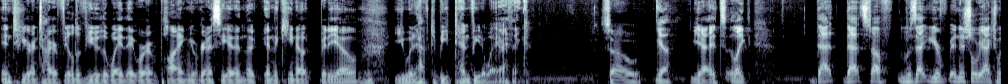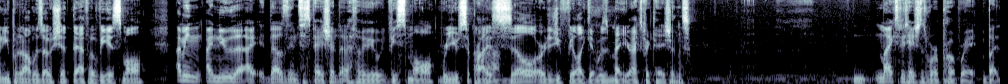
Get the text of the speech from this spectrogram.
into your entire field of view, the way they were implying you were going to see it in the in the keynote video, you would have to be 10 feet away, I think. So yeah. yeah, it's like that that stuff was that your initial reaction when you put it on was oh shit the FOV is small. I mean, I knew that I, that was the anticipation that FOV would be small. Were you surprised Um, still, or did you feel like it was met your expectations? My expectations were appropriate, but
